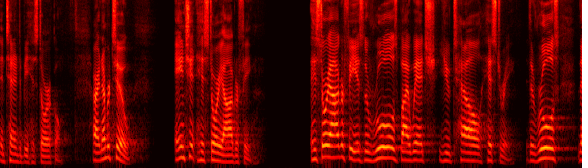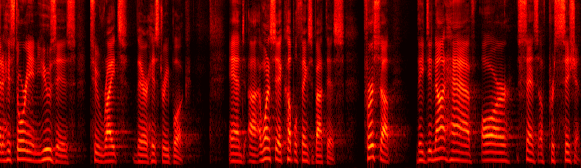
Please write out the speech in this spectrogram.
intended to be historical. All right, number two, ancient historiography. Historiography is the rules by which you tell history, the rules that a historian uses to write their history book. And uh, I want to say a couple things about this. First up, they did not have our sense of precision.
